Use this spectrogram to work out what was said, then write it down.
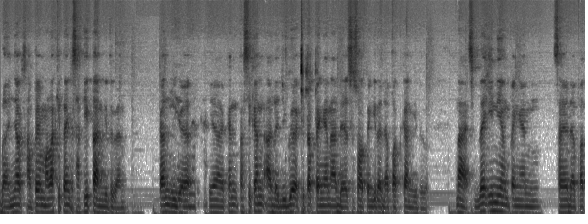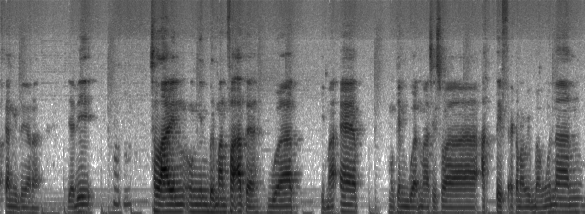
banyak sampai malah kita yang kesakitan gitu kan kan iya, juga bener, ya kan pasti kan ada juga kita pengen ada sesuatu yang kita dapatkan gitu nah sebenarnya ini yang pengen saya dapatkan gitu ya Ra. jadi selain ingin bermanfaat ya buat IMAF, mungkin buat mahasiswa aktif ekonomi bangunan,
